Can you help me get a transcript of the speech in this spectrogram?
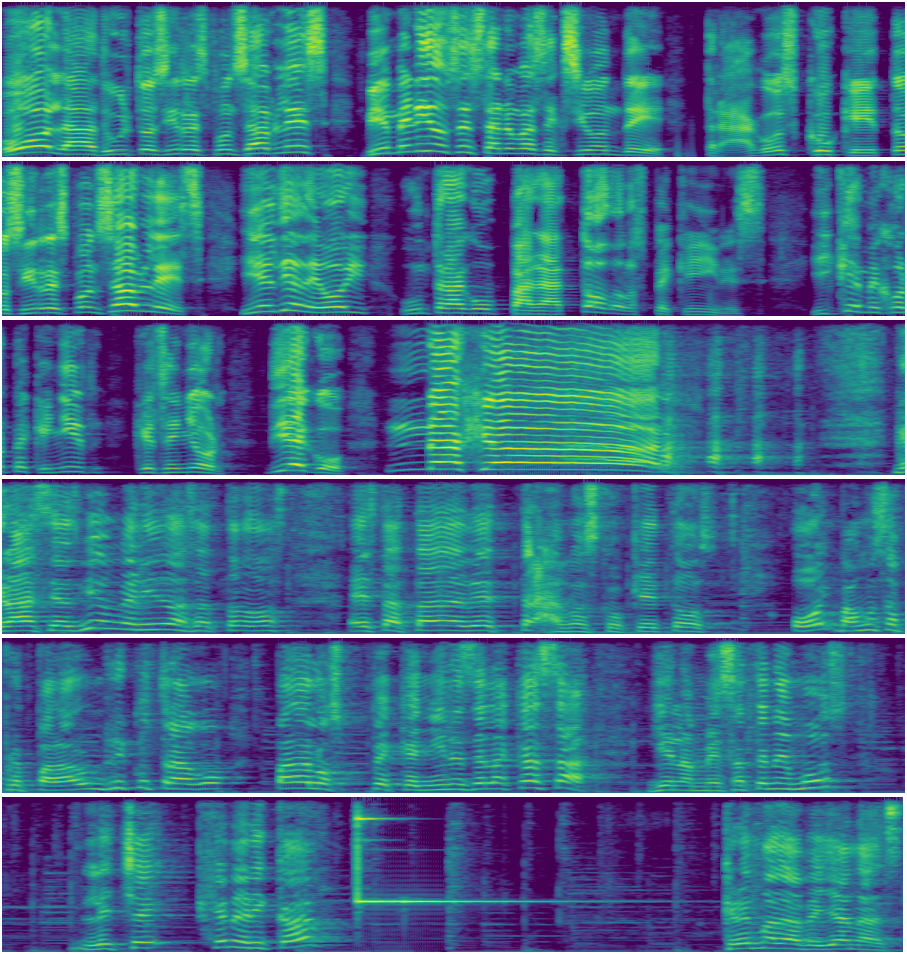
Hola adultos irresponsables, bienvenidos a esta nueva sección de Tragos Coquetos Irresponsables. Y el día de hoy, un trago para todos los pequeñines. Y qué mejor pequeñir que el señor Diego Nájar. Gracias, bienvenidos a todos a esta tarde de tragos coquetos. Hoy vamos a preparar un rico trago para los pequeñines de la casa. Y en la mesa tenemos leche genérica, crema de avellanas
